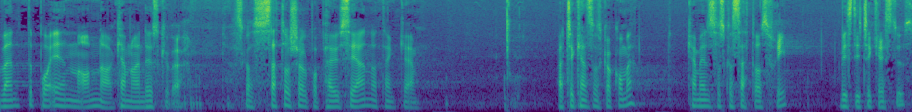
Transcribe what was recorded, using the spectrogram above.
vente på en annen, hvem nå enn det skulle være? Skal sette oss sjøl på pause igjen og tenke Vet ikke hvem som skal komme. Hvem er det som skal sette oss fri, hvis det ikke er Kristus?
